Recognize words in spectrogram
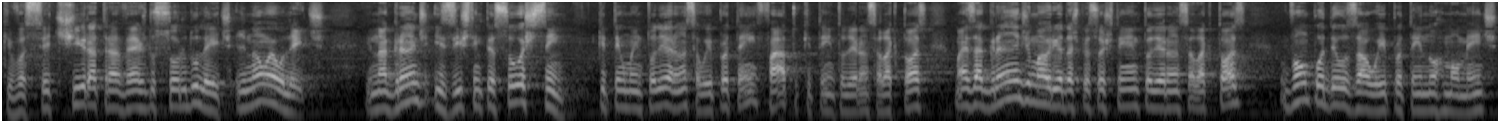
que você tira através do soro do leite. Ele não é o leite. E na grande existem pessoas sim que têm uma intolerância ao whey protein, fato que tem intolerância à lactose, mas a grande maioria das pessoas que têm intolerância à lactose vão poder usar o whey protein normalmente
